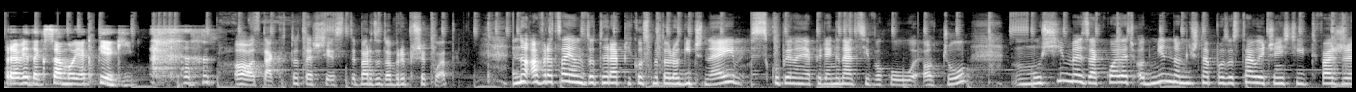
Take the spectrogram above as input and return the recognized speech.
prawie tak samo jak piegi. O, tak, to też jest bardzo dobry przykład. No a wracając do terapii kosmetologicznej, skupionej na pielęgnacji wokół oczu, musimy zakładać odmienną niż na pozostałej części twarzy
